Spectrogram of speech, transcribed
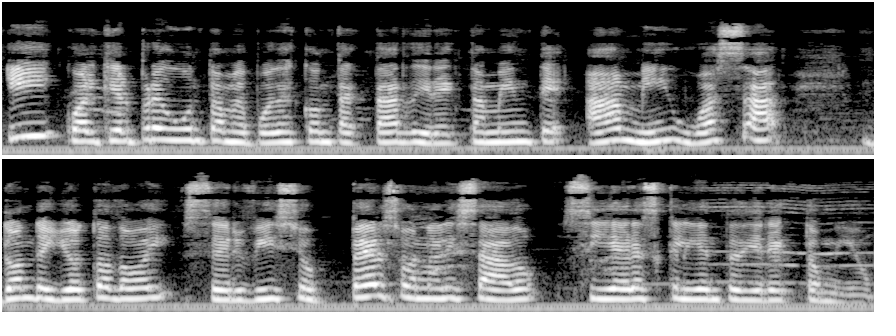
y cualquier pregunta me puedes contactar directamente a mi WhatsApp donde yo te doy servicio personalizado si eres cliente directo mío.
